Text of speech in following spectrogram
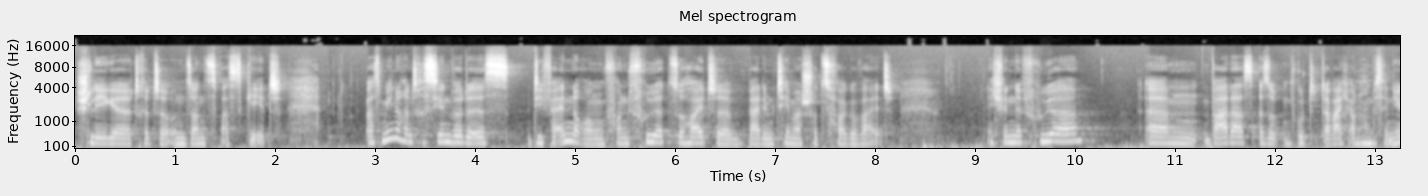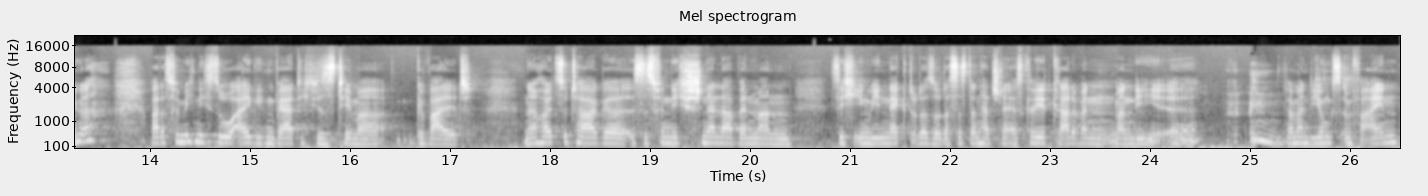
Schläge, Tritte und sonst was geht. Was mich noch interessieren würde, ist die Veränderung von früher zu heute bei dem Thema Schutz vor Gewalt. Ich finde, früher ähm, war das, also gut, da war ich auch noch ein bisschen jünger, war das für mich nicht so allgegenwärtig, dieses Thema Gewalt. Ne, heutzutage ist es, finde ich, schneller, wenn man sich irgendwie neckt oder so, dass es dann halt schnell eskaliert, gerade wenn man die, äh, wenn man die Jungs im Verein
